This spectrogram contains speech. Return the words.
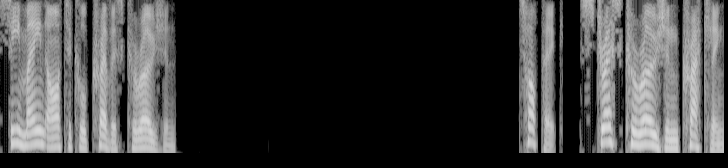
See main article Crevice corrosion. Topic: Stress corrosion cracking.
